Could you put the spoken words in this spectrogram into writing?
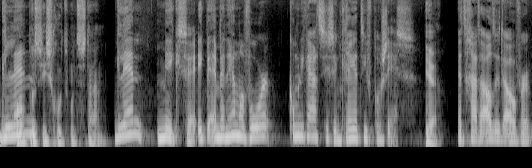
Glenn, precies goed moeten staan. Glenn mixen. Ik ben, ik ben helemaal voor. Communicatie is een creatief proces. Ja. Het gaat altijd over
